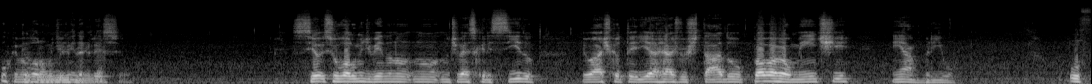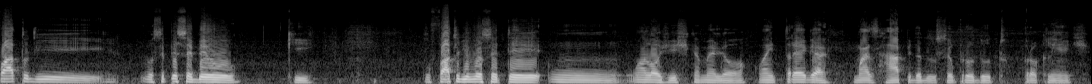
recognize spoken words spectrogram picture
Porque meu Teu volume de venda, cresceu. Se, eu- se o volume de venda não, não, não tivesse crescido, eu acho que eu teria reajustado provavelmente em abril. O fato de você percebeu que o fato de você ter um- uma logística melhor, uma entrega mais rápida do seu produto para o cliente,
